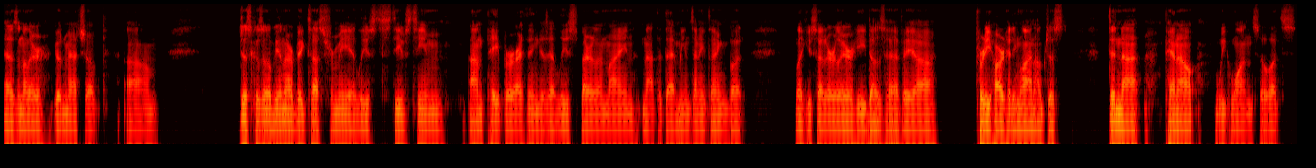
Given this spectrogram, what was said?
as another good matchup. Um, just because it'll be another big test for me, at least. Steve's team on paper, I think, is at least better than mine. Not that that means anything, but like you said earlier, he does have a uh, pretty hard hitting lineup. Just did not pan out week one. So let's,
